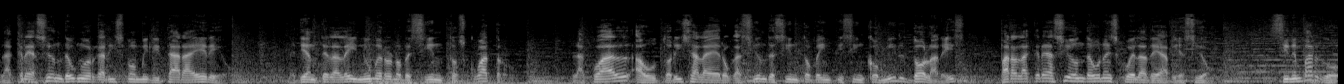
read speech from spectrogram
la creación de un organismo militar aéreo, mediante la ley número 904 la cual autoriza la erogación de 125 mil dólares para la creación de una escuela de aviación. Sin embargo,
